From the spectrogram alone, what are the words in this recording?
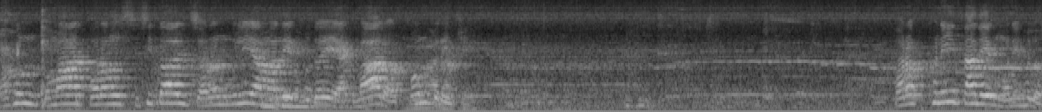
তখন তোমার পরম সুশীতল চরণগুলি আমাদের হৃদয়ে একবার অর্পণ করেছে। পরক্ষণেই তাদের মনে হলো,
